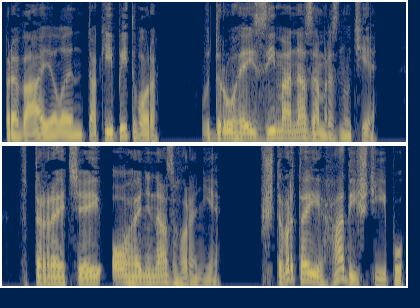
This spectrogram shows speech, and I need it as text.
Prvá je len taký pitvor, v druhej zima na zamrznutie, v tretej oheň na zhorenie, v štvrtej hady štípu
